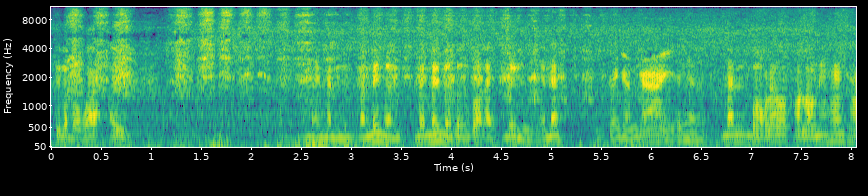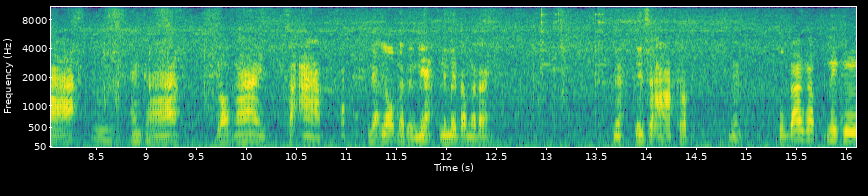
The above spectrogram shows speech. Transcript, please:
ที่เราบอกว่าเอ้ยทำไมมันมันไม่เหมือนมันไม่เหมือนคนอื่นเพราะอะไรหนึ่งเห็นไหมใช้งานง่าย เพราะฉะนั้นมันบอกแล้วว่าของเราเนี่ยแห้งช้า อืมแห้งช้าลอกง่าย สะอาดเนี่ยลอกมาถึงเนี้ยนี่ไม่ต้องก็ได้เนี่ยนี่สะอาดครับเนี่ยถูกได้ครับนี่คือ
